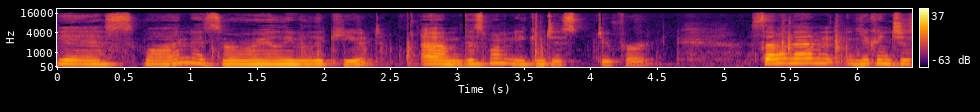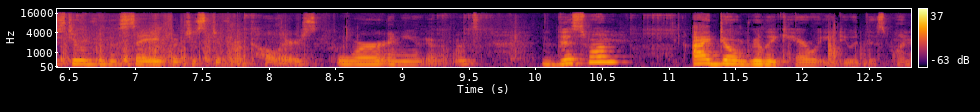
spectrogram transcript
This one is really, really cute. Um, this one you can just do for, some of them you can just do for the sake of just different colors or any of the other ones. This one, I don't really care what you do with this one.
